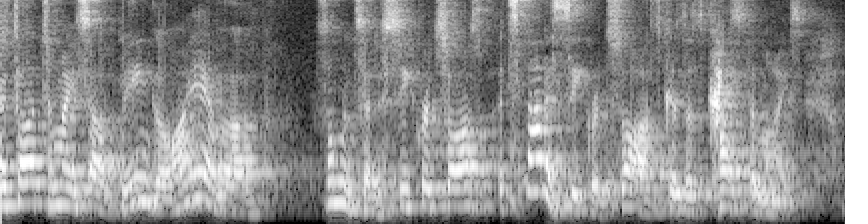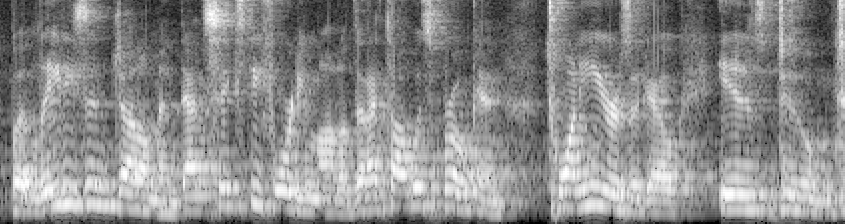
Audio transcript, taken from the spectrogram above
I thought to myself, bingo, I have a Someone said a secret sauce. It's not a secret sauce because it's customized. But ladies and gentlemen, that 60-40 model that I thought was broken 20 years ago is doomed.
